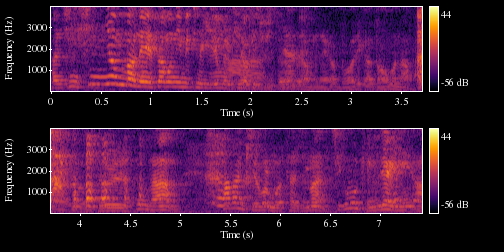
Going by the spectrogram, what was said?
한 10년 만에 사모님이 제 이름을 기억해 아, 주시더라고요. 미안해요. 내가 머리가 너무 나빠가지고 늘 항상 사람 기억을 못하지만 지금은 굉장히 아,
